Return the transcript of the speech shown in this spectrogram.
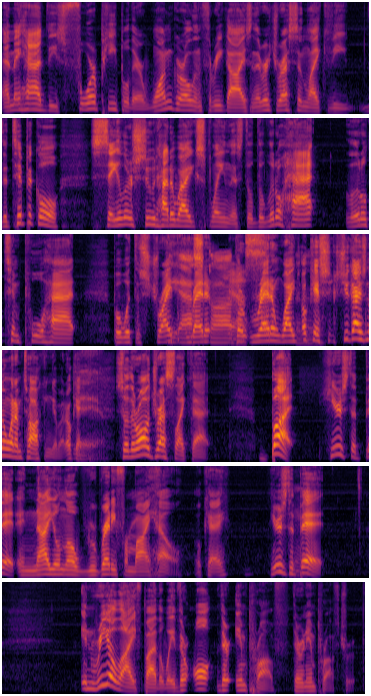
And they had these four people there, one girl and three guys, and they were dressed in like the the typical sailor suit. How do I explain this? The the little hat, the little Tim Pool hat, but with the striped The red, ascot. the red and white. Okay, so, so you guys know what I'm talking about. Okay, Yeah, yeah. so they're all dressed like that. But here's the bit, and now you'll know you're ready for my hell. Okay, here's the hmm. bit. In real life, by the way, they're all they're improv. They're an improv troupe.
